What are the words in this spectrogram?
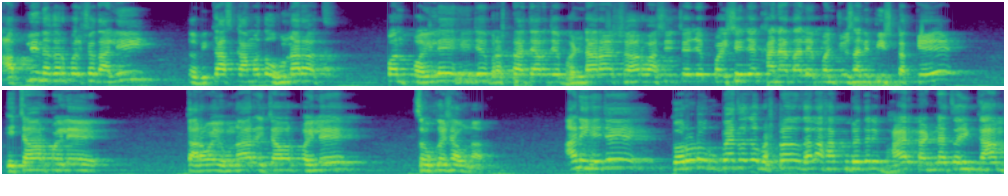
आपली नगर परिषद आली तर विकास कामं तर होणारच. पण पहिले हे जे भ्रष्टाचार जे भंडारा शहरवासीचे जे पैसे जे खाण्यात आले पंचवीस आणि तीस टक्के याच्यावर पहिले कारवाई होणार याच्यावर पहिले चौकशा होणार. आणि हे जे करोडो रुपयाचा जो भ्रष्टाचार झाला हा कुठेतरी बाहेर काढण्याचंही काम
